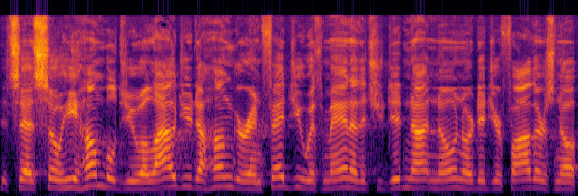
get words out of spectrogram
It says, So he humbled you, allowed you to hunger, and fed you with manna that you did not know, nor did your fathers know,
